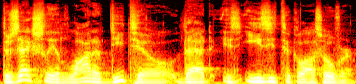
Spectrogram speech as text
There's actually a lot of detail that is easy to gloss over.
